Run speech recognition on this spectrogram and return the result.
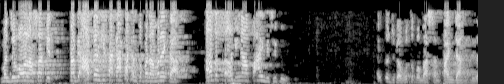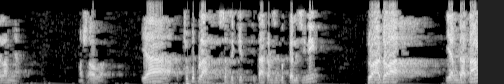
menjenguk orang sakit, tapi apa yang kita katakan kepada mereka? Apa kita lagi ngapain di situ? Itu juga butuh pembahasan panjang di dalamnya. Masya Allah. Ya cukuplah sedikit kita akan sebutkan di sini doa-doa yang datang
